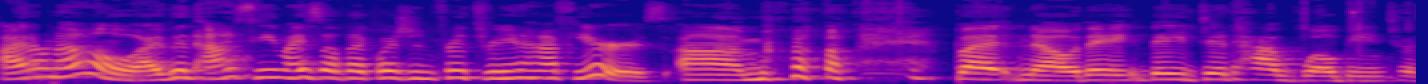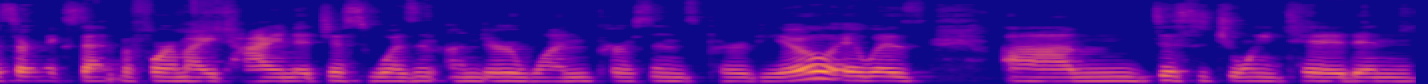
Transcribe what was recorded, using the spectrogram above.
I don't know. I've been asking myself that question for three and a half years. Um, but no, they they did have well being to a certain extent before my time. It just wasn't under one person's purview. It was um, disjointed and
